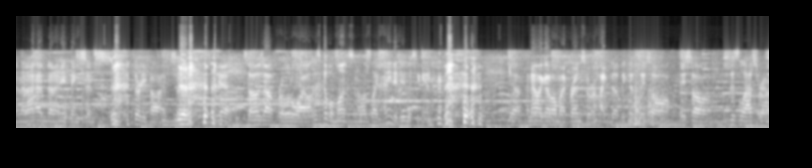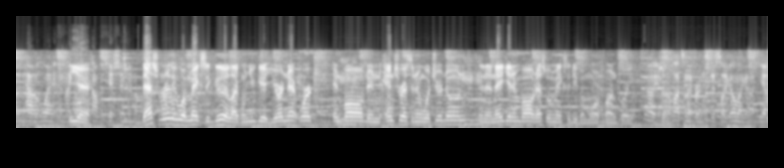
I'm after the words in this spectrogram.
And then I hadn't done anything since 35. So, Yeah. yeah, so I was out for a little while. It was a couple months, and I was like, I need to do this again. yeah, and now I got all my friends who are hyped up because they saw they saw this last round and how it went, and like all Yeah. the competition and all That's that. really what makes it good. Like when you get your network involved and interested in what you're doing, Mhm. and then they get involved, that's what makes it even more fun for you. Oh yeah, So. lots of my friends are just like, oh my god, yep,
